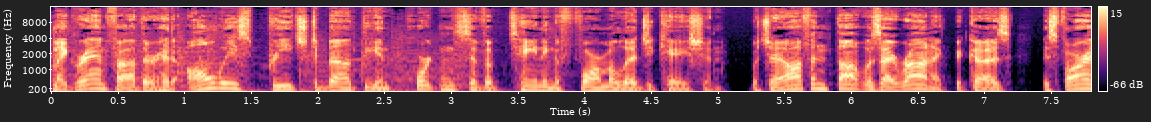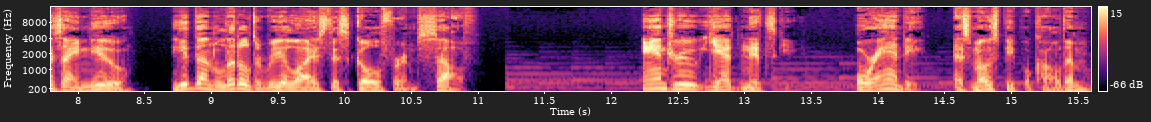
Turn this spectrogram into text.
My grandfather had always preached about the importance of obtaining a formal education, which I often thought was ironic because, as far as I knew, he had done little to realize this goal for himself. Andrew Yadnitsky, or Andy, as most people called him,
